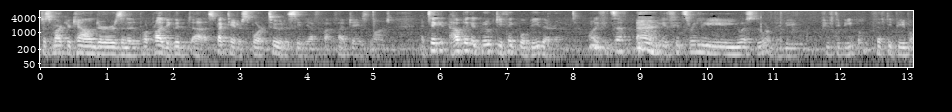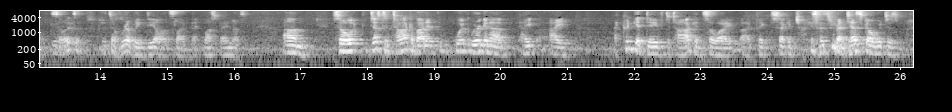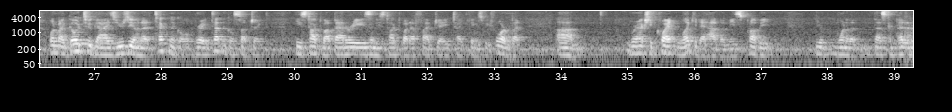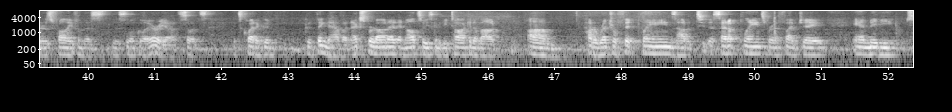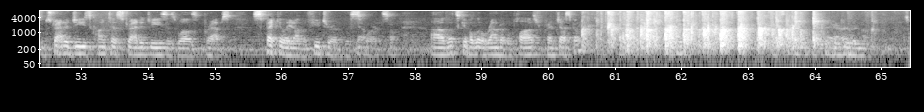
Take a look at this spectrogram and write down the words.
just mark your calendars, and it'll probably be a good uh, spectator sport too to see the F5Js launch. I take it. How big a group do you think will be there? Well, if it's a, if it's really U.S. tour, maybe 50 people. 50 people. So it's a, it's a real big deal. It's like Los Banos. Um, so just to talk about it, we're, we're going to, I, I, I couldn't get Dave to talk, and so I, I picked second choice as Francesco, which is one of my go-to guys, usually on a technical, very technical subject. He's talked about batteries and he's talked about F5J type things before, but um, we're actually quite lucky to have him. He's probably you're one of the best competitors probably from this this local area. So it's it's quite a good good thing to have an expert on it, and also he's going to be talking about um, how to retrofit planes, how to set up planes for F5J, and maybe some strategies, contest strategies, as well as perhaps speculate on the future of this yeah. sport. So uh, let's give a little round of applause for Francesco.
